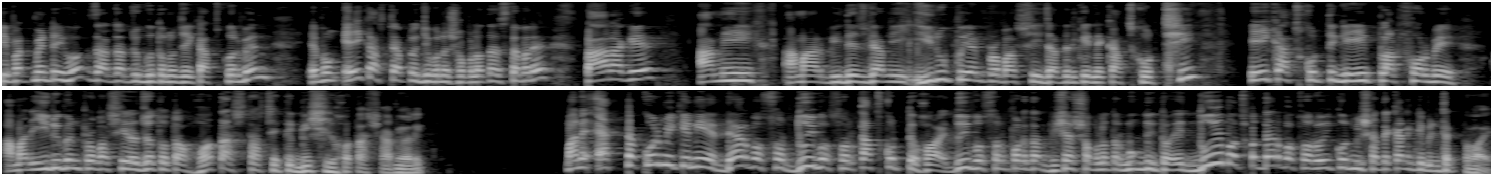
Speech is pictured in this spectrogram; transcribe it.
ডিপার্টমেন্টেই হোক, যার যার যোগ্যতা অনুযায়ী কাজ করবেন, এবং এই কাজটা আপনার জীবনে সফলতা আসতে পারে। তার আগে আমি আমার বিদেশগামী ইউরোপিয়ান প্রবাসী যাদেরকে নিয়ে কাজ করছি এই কাজ করতে গিয়ে এই প্ল্যাটফর্মে আমার ইউরোপিয়ান প্রবাসীরা যতটা হতাশ, তার চাইতে বেশি হতাশ আমি অনেক। মানে একটা কর্মীকে নিয়ে দেড় বছর, দুই বছর কাজ করতে হয়, দুই বছর পরে তার বিশেষ সফলতার মুখ দিতে হয়, এই দুই বছর, দেড় বছর ওই কর্মীর সাথে কানেক্টিভিটি থাকতে হয়।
